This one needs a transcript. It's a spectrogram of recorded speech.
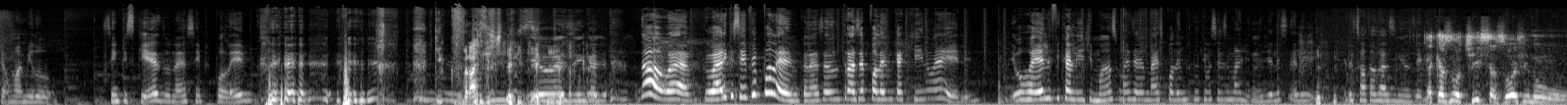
que é um mamilo sempre esquerdo, né? Sempre polêmico. que frase esquisita. Não, é, o Eric sempre é polêmico, né? Se não trazer polêmica aqui, não é ele. E o ele fica ali de manso, mas é mais polêmico do que vocês imaginam. Um dia ele, ele, ele solta as asinhas dele. É que as notícias hoje não.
